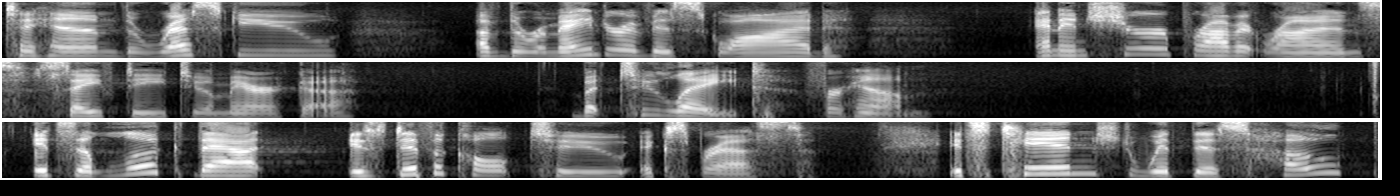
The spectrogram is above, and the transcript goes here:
to him the rescue of the remainder of his squad and ensure Private Ryan's safety to America. But too late for him. It's a look that is difficult to express. It's tinged with this hope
